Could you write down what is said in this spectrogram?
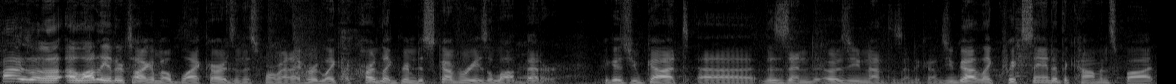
Uh, A lot of the other talk about black cards in this format. I heard like a card like Grim Discovery is a lot better because you've got uh, the Zend, oh, is it not the Zendikons. You've got like Quicksand at the common spot.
